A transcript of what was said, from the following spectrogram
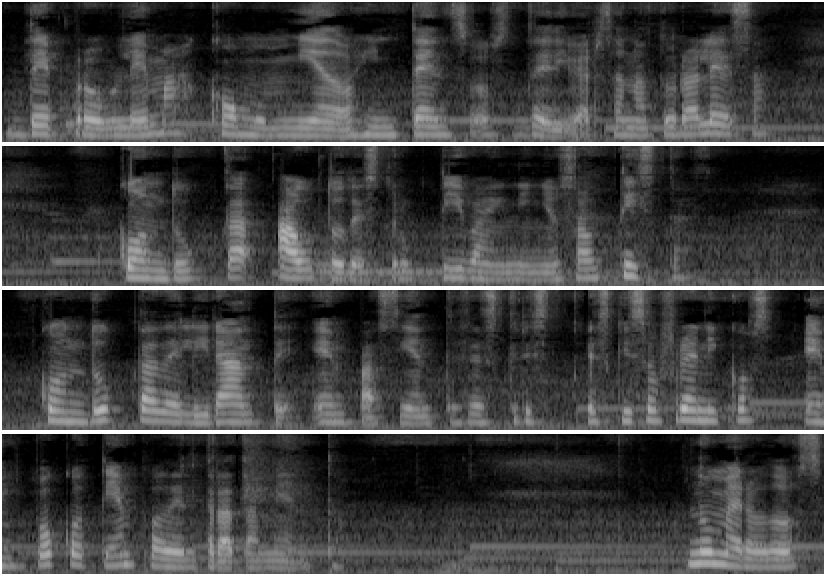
de problemas como miedos intensos de diversa naturaleza, conducta autodestructiva en niños autistas, conducta delirante en pacientes esquizofrénicos en poco tiempo del tratamiento. Número 2.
